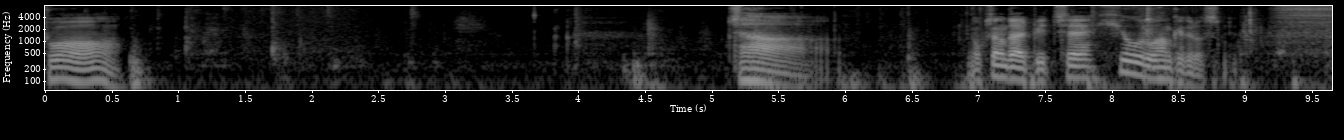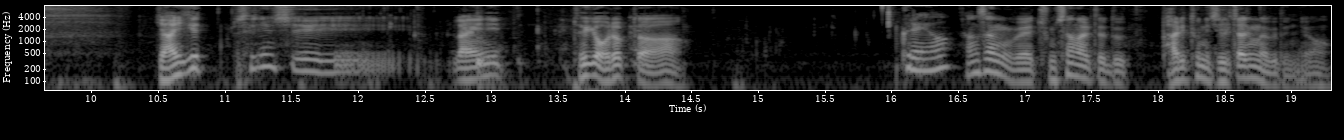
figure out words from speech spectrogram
좋아. 자, 옥상 달빛의 히어로 함께 들었습니다. 야, 이게 세진 씨 라인이 되게 어렵다. 그래요? 항상 왜 중창할 때도 바리톤이 제일 짜증나거든요.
